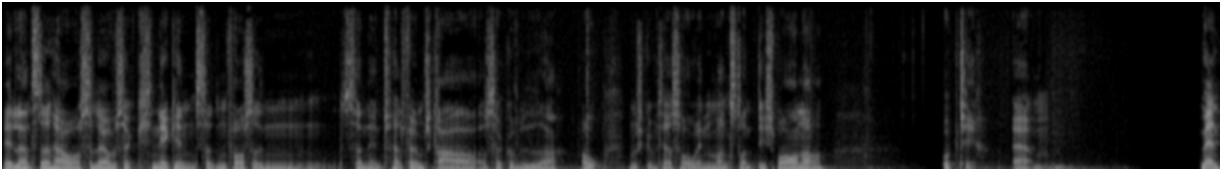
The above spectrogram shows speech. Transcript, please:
et eller andet sted herover så laver vi så knæk ind, så den får sådan, sådan et 90 grader, og så går videre. Oh, nu skal vi til at sove en monster, de spawner. Whoop til. Um, men,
